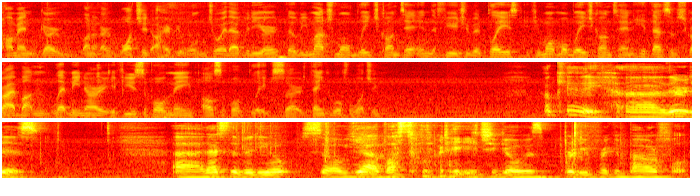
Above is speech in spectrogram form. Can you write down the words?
comment go i don't know watch it i hope you will enjoy that video there'll be much more bleach content in the future but please if you want more bleach content, hit that subscribe button. Let me know. If you support me, I'll support Bleach. So thank you all for watching. Okay, uh, there it is. Uh, that's the video. So yeah, Vasto Lorde Ichigo is pretty freaking powerful.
